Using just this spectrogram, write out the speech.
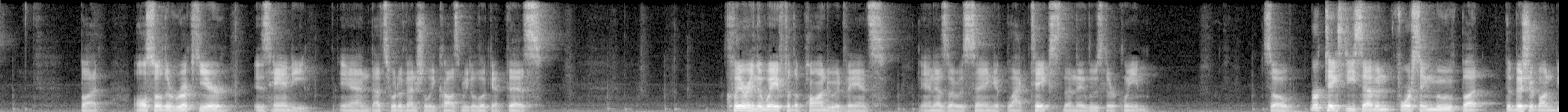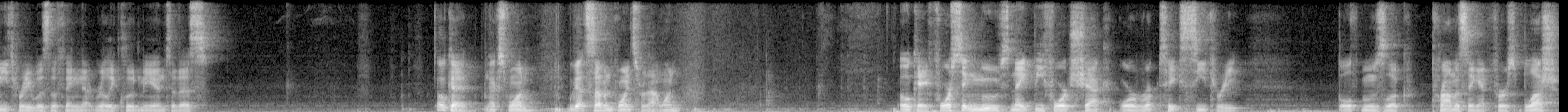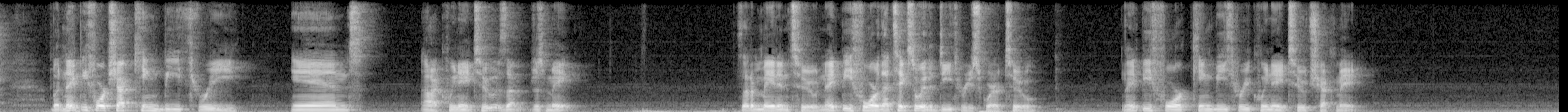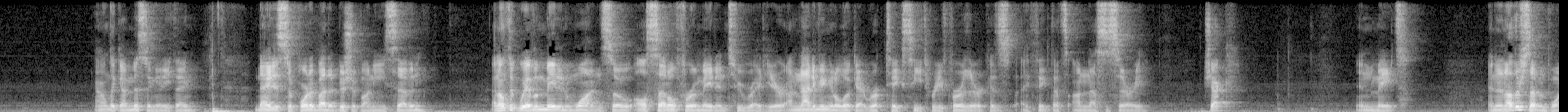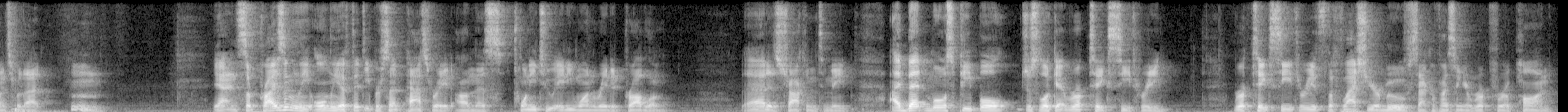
But also the rook here is handy, and that's what eventually caused me to look at this. Clearing the way for the pawn to advance. And as I was saying, if black takes, then they lose their queen. So rook takes d7, forcing move, but the bishop on b3 was the thing that really clued me into this. Okay, next one. We got seven points for that one. Okay, forcing moves, knight b4 check or rook takes c3. Both moves look promising at first blush. But knight b4 check, king b3, and uh, queen a2, is that just mate? Is that a mate in two? Knight b4, that takes away the d3 square too. Knight b4, king b3, queen a2, checkmate. I don't think I'm missing anything. Knight is supported by the bishop on e7. I don't think we have a mate in one, so I'll settle for a mate in two right here. I'm not even going to look at rook takes c3 further because I think that's unnecessary. Check. And mate. And another seven points for that. Hmm. Yeah, and surprisingly only a 50% pass rate on this 2281 rated problem. That is shocking to me. I bet most people just look at rook takes c3. Rook takes c3, it's the flashier move, sacrificing a rook for a pawn.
